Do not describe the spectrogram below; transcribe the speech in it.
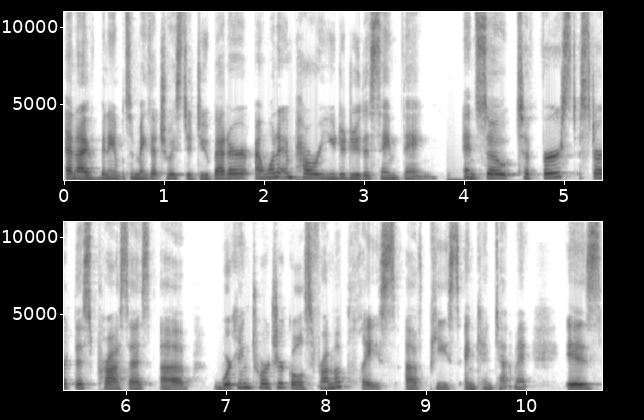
and I've been able to make that choice to do better, I want to empower you to do the same thing. And so, to first start this process of working towards your goals from a place of peace and contentment is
